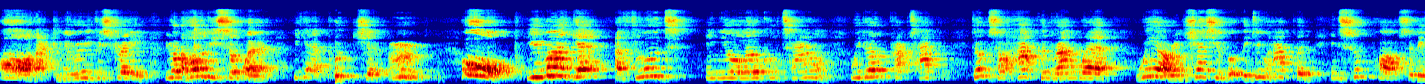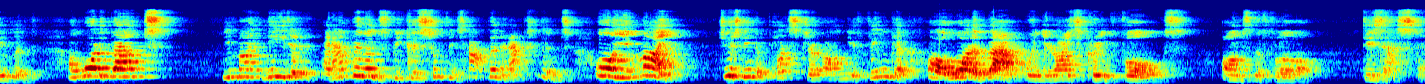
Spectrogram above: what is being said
Oh, that can be really frustrating. You're on a holiday somewhere, you get a puncher. Or you might get a flood in your local town. We don't perhaps happen, don't sort of happen around where we are in Cheshire, but they do happen in some parts of England. And what about you might need an ambulance because something's happened, an accident. Or you might just need a plaster on your finger. Or what about when your ice cream falls onto the floor? Disaster.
